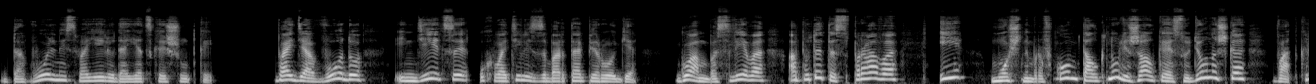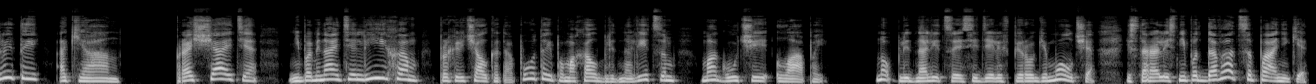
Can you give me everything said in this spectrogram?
довольный своей людоедской шуткой. Войдя в воду, индейцы ухватились за борта пироги. Гуамба слева, а Путета справа и мощным рывком толкнули жалкое суденышко в открытый океан. «Прощайте, не поминайте лихом!» — прокричал Катапота и помахал бледнолицем могучей лапой. Но бледнолицые сидели в пироге молча и старались не поддаваться панике,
